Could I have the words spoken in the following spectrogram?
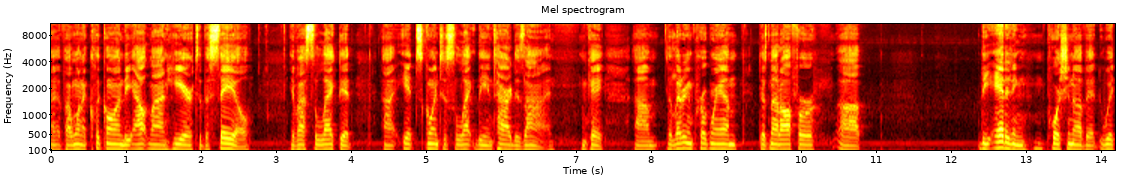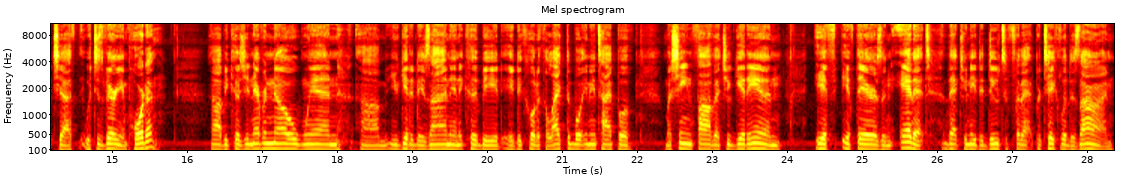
uh, if I want to click on the outline here to the sail if I select it uh, it's going to select the entire design okay? Um, the lettering program does not offer uh, the editing portion of it which uh, which is very important uh, because you never know when um, you get a design in. It could be a Dakota collectible, any type of machine file that you get in. If if there's an edit that you need to do to, for that particular design,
